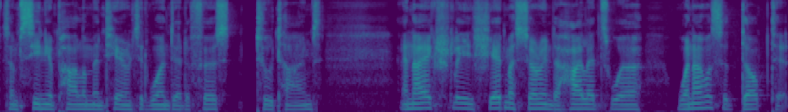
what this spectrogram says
some senior parliamentarians that weren't there the first two times and I actually shared my story in the highlights where when I was adopted,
